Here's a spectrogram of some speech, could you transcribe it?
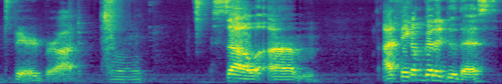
it's very broad. So, um, I think I'm gonna do this.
